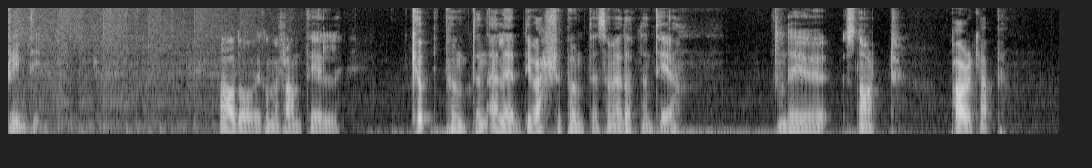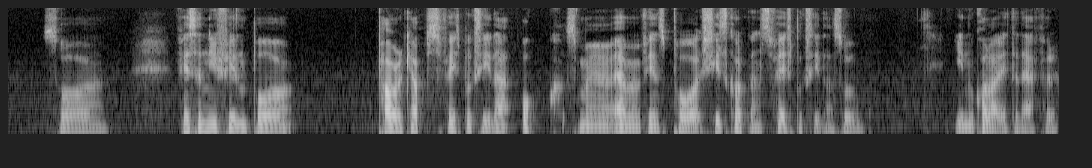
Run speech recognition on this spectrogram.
Dream Team. Ja, då har vi kommit fram till kupppunkten eller diversepunkten som vi har döpt den till. Det är ju snart Power Cup. Så finns en ny film på Power Cups Facebook-sida och som även finns på Kilskorpens Facebook-sida. Så in och kolla lite där för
